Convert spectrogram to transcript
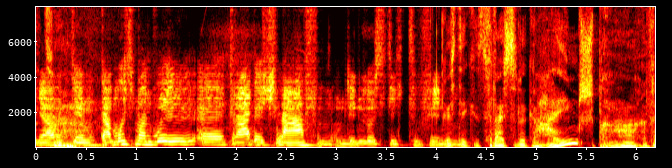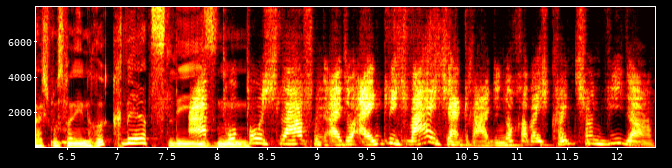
Ja, und da muss man wohl äh, gerade schlafen, um den lustig zu finden. Richtig, ist vielleicht so eine Geheimsprache. Vielleicht muss man ihn rückwärts lesen. Apropos schlafen, also eigentlich war ich ja gerade noch, aber ich könnte schon wieder.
